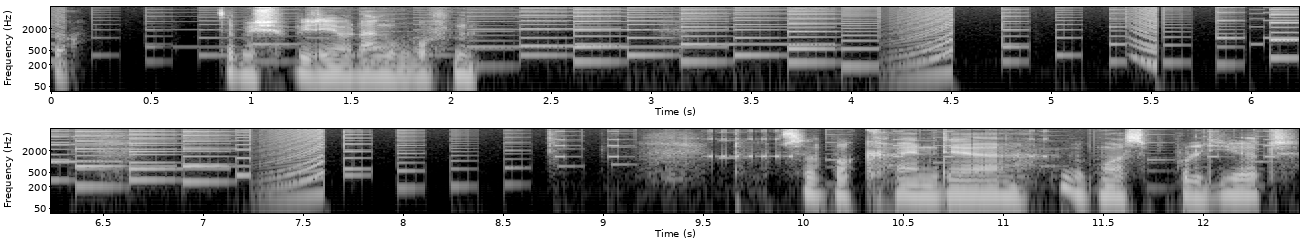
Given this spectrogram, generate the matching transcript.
So. Jetzt habe ich schon wieder jemand angerufen. ist aber kein, der irgendwas poliert.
